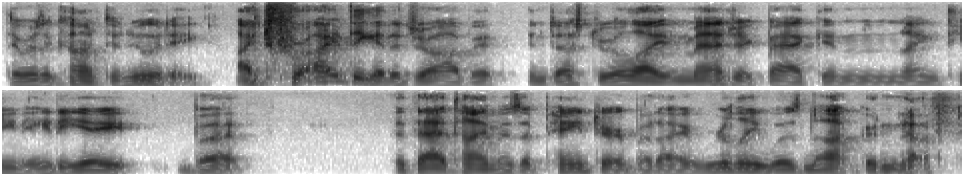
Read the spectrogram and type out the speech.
there was a continuity. I tried to get a job at Industrial Light and Magic back in 1988, but at that time as a painter, but I really was not good enough.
